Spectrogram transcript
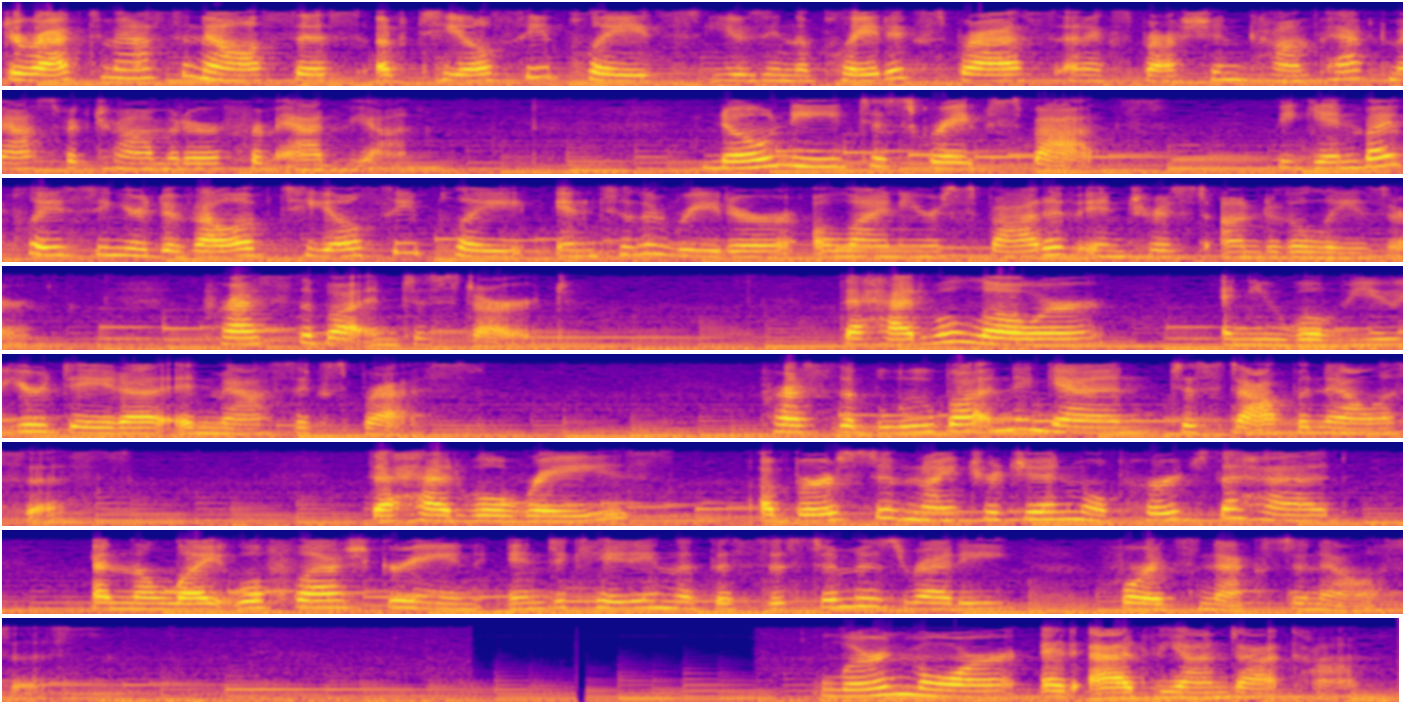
Direct mass analysis of TLC plates using the Plate Express and Expression Compact Mass Spectrometer from Advion. No need to scrape spots. Begin by placing your developed TLC plate into the reader, aligning your spot of interest under the laser. Press the button to start. The head will lower and you will view your data in Mass Express. Press the blue button again to stop analysis. The head will raise, a burst of nitrogen will purge the head, and the light will flash green indicating that the system is ready for its next analysis. Learn more at advion.com.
